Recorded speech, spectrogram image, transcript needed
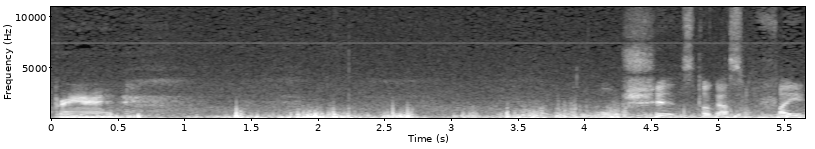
Bring it. Oh shit, still got some fight.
